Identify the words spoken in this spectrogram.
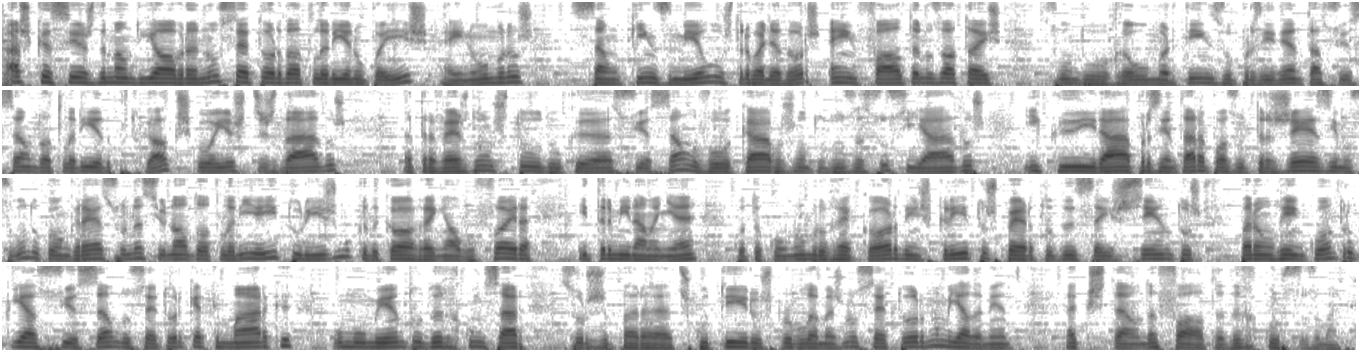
Há escassez de mão de obra no setor da hotelaria no país. Em números, são 15 mil os trabalhadores em falta nos hotéis. Segundo Raul Martins, o presidente da Associação de Hotelaria de Portugal, que chegou a estes dados, através de um estudo que a Associação levou a cabo junto dos associados e que irá apresentar após o 32º Congresso Nacional de Hotelaria e Turismo, que decorre em Albufeira e termina amanhã, conta com um número recorde de inscritos, perto de 600, para um reencontro que a Associação do setor quer que marque o momento de recomeçar. Surge para discutir os problemas no setor, nomeadamente a questão da falta de recursos humanos.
